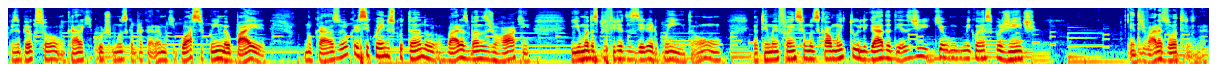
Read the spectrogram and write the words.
por exemplo, eu que sou um cara que curte música pra caramba, que gosta de Queen, meu pai, no caso, eu cresci com ele escutando várias bandas de rock e uma das preferidas dele era Queen, então eu tenho uma influência musical muito ligada desde que eu me conheço por gente, entre várias outras, né?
